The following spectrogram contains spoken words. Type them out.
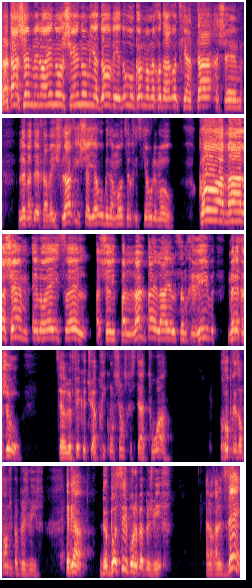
ואתה השם אלוהינו הושיענו מידו וידעו כל ממלכות הארץ כי אתה השם לבדיך וישלח ישעיהו בן אמוץ אל חזקיהו לאמור כה אמר השם אלוהי ישראל אשר התפללת אליי על סנחריב מלך אשור c'est le fait que tu as pris conscience que c'était à toi représentant du peuple juif eh bien de bosser pour le peuple juif alors על זה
